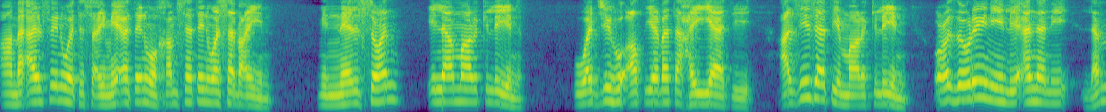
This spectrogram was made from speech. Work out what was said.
عام 1975 من نيلسون إلى ماركلين. أوجه أطيب تحياتي. عزيزتي ماركلين اعذريني لأنني لم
